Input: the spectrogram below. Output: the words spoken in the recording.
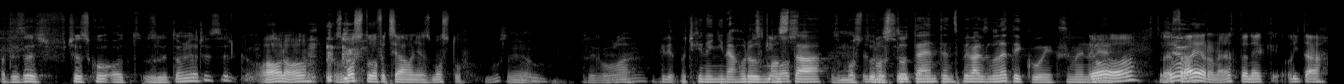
A ty jsi v Česku od z Litoměři, jsi říkal? Jo, no, z mostu oficiálně, z mostu. Jo. Ty vole. Kdy, počkej, není náhodou z Vždycky most. mosta, Z mostu, z mostu ten, ten zpěvák z Lunetiku, jak se jmenuje. Jo, jo, to je jo? frajer, ne? Ten jak lítá,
